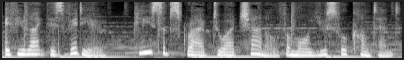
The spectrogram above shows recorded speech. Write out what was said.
If you like this video, please subscribe to our channel for more useful content.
